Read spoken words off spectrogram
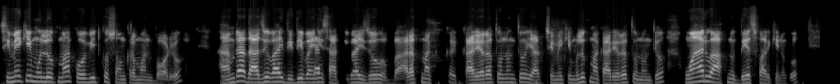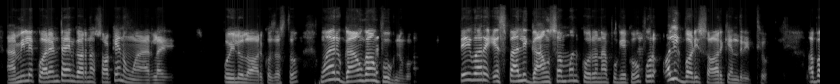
छिमेकी मुलुकमा कोभिडको सङ्क्रमण बढ्यो। हाम्रा दाजुभाइ दिदीबहिनी साथीभाइ जो भारतमा कार्यरत हुनुहुन्थ्यो या छिमेकी मुलुकमा कार्यरत हुनुहुन्थ्यो उहाँहरू आफ्नो देश फर्किनुभयो। हामीले क्वारेन्टाइन गर्न सकेनौँ उहाँहरूलाई पहिलो लहरको जस्तो। उहाँहरू गाउँ गाउँ पुग्नुभयो। त्यही भएर यसपालि गाउँसम्म कोरोना पुगेको हो। पोहोर अलिक बढी सहर केन्द्रित थियो। अब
